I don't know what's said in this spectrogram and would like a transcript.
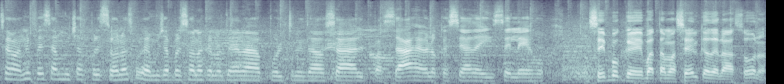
Se van a beneficiar muchas personas porque hay muchas personas que no tienen la oportunidad, o sea, el pasaje o lo que sea de irse lejos. Sí, porque va a estar más cerca de la zona.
